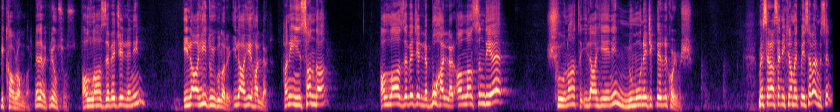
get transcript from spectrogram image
bir kavram var. Ne demek biliyor musunuz? Allah Azze ve Celle'nin ilahi duyguları, ilahi haller. Hani insan da Allah Azze ve Celle bu haller anlansın diye şunat-ı ilahiyenin numuneciklerini koymuş. Mesela sen ikram etmeyi sever misin?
